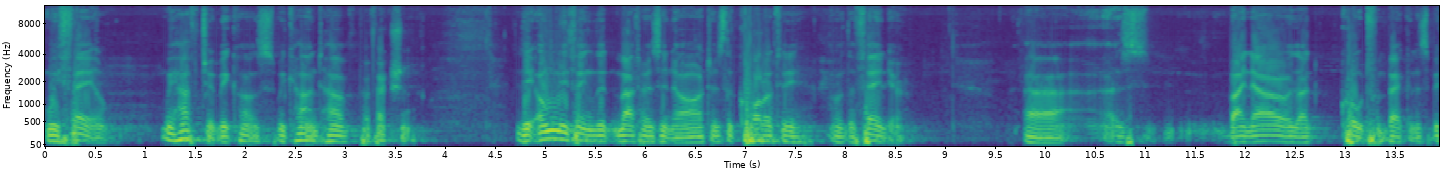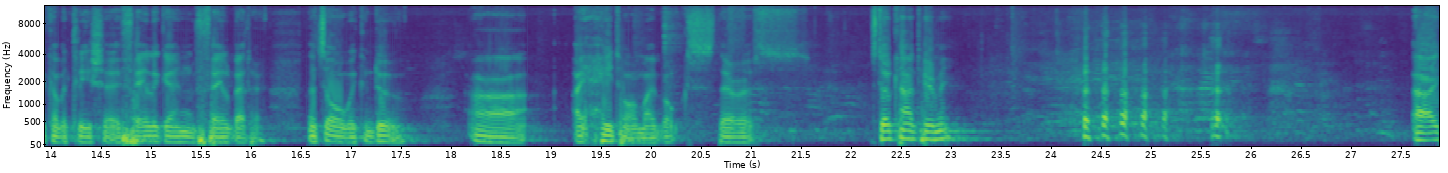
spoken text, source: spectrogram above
We fail. We have to because we can't have perfection. the only thing that matters in art is the quality of the failure. Uh, as by now, that quote from Beckett has become a cliche, fail again, fail better. That's all we can do. Uh, I hate all my books. There is, still can't hear me? I,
